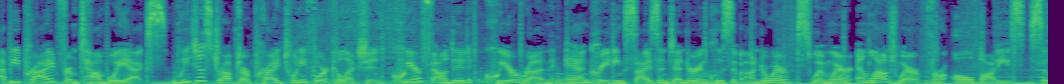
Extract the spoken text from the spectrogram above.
Happy Pride from Tomboy X. We just dropped our Pride 24 collection. Queer founded, queer run, and creating size and gender inclusive underwear, swimwear, and loungewear for all bodies so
